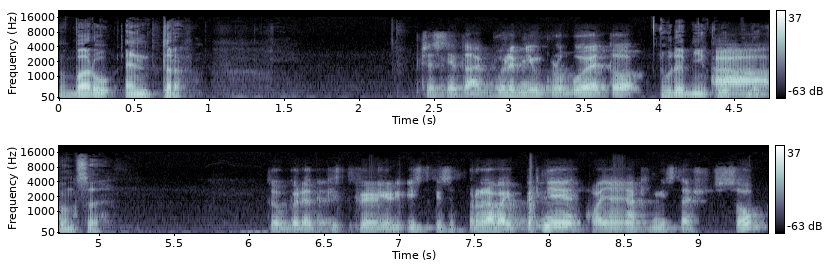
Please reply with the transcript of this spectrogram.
v baru Enter. Přesně tak, v hudebním klubu je to. Hudební klub a dokonce. To bude taky skvělý, lístky se prodávají pěkně, ale nějaký místa ještě jsou.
